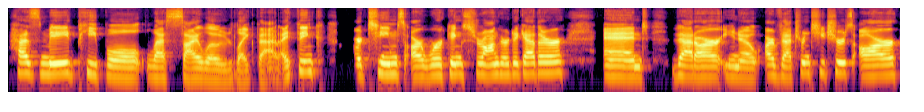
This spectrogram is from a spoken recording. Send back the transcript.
has made people less siloed like that. I think our teams are working stronger together and that our you know our veteran teachers are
